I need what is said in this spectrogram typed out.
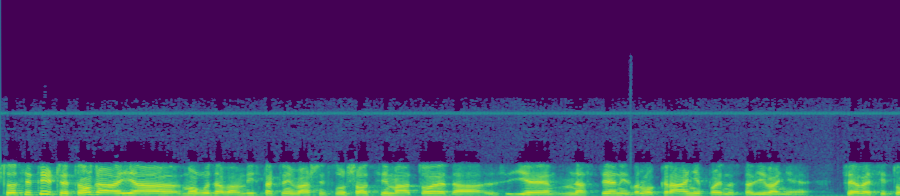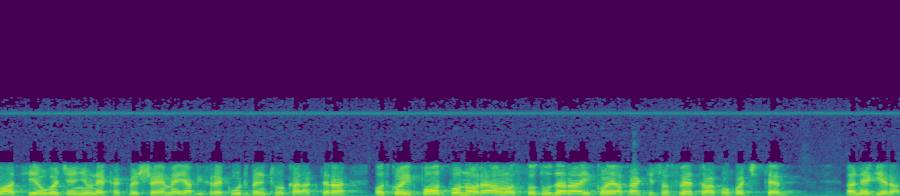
Što se tiče toga, ja mogu da vam istaknem vašim slušalcima, to je da je na sceni vrlo krajnje pojednostavljivanje cele situacije, uvođenje u nekakve šeme, ja bih rekao učbeničkog karaktera, od kojih potpuno realnost od udara i koja praktično sve to, ako hoćete, negira.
